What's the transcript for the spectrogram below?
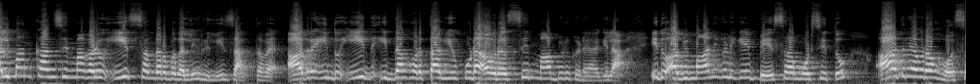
ಸಲ್ಮಾನ್ ಖಾನ್ ಸಿನಿಮಾಗಳು ಈದ್ ಸಂದರ್ಭದಲ್ಲಿ ರಿಲೀಸ್ ಆಗ್ತವೆ. ಆದ್ರೆ ಇಂದು ಈದ್ ಇದ್ದ ಹೊರತಾಗಿಯೂ ಕೂಡ ಅವರ ಸಿನಿಮಾ ಬಿಡುಗಡೆ ಆಗಿಲ್ಲ. ಇದು ಅಭಿಮಾನಿಗಳಿಗೆ ಬೇಸರ ಮೂಡಿಸಿತ್ತು. ಆದ್ರೆ ಅವರ ಹೊಸ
